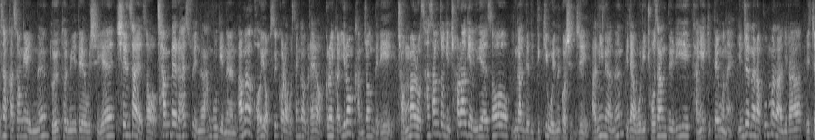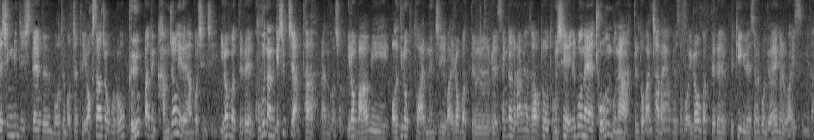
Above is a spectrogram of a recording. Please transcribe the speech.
오사카 성에 있는 도요토미 히데요시의 신사에서 참배를 할 수 있는 한국인은 아마 거의 없을 거라고 생각을 해요. 그러니까 이런 감정들이 정말로 사상적인 철학에 의해서 인간들이 느끼고 있는 것인지 아니면은 그냥 우리 조상들이 당했기 때문에 인제네라뿐만 아니라 일제 식민지 시대든 뭐든 어쨌든 역사적으로 교육받은 감정에 대한 것인지 이런 것들을 구분하는 게 쉽지 않다라는 거죠. 이런 마음이 어디로부터 왔는지 막 이런 것들을 생각을 하면서 또 동시에 일본의 좋은 문화들도 많잖아요. 그래서 뭐 이런 것들을 느끼기 위해서 일본 여행을 와 있습니다.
